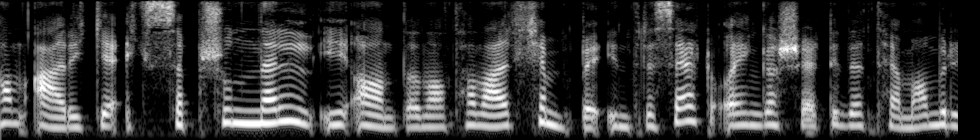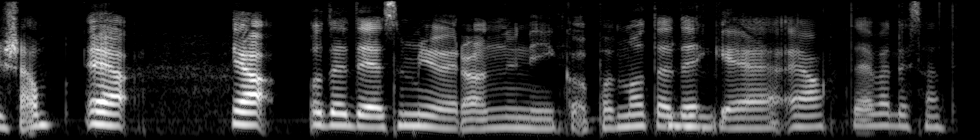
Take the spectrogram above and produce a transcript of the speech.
Han er ikke eksepsjonell i annet enn at han er kjempeinteressert og engasjert i det temaet han bryr seg om. Ja. ja. Og det er det som gjør han unik. òg, på en måte. Det er Mm. ikke, ja, det er veldig sant.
